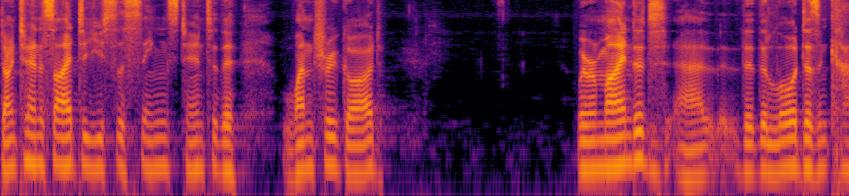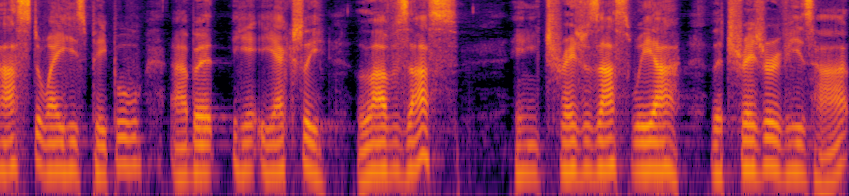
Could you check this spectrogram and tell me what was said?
Don't turn aside to useless things, turn to the one true God. We're reminded uh, that the Lord doesn't cast away his people, uh, but he, he actually loves us and he treasures us. We are the treasure of his heart.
